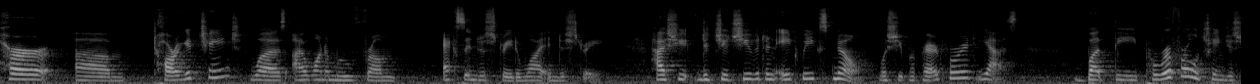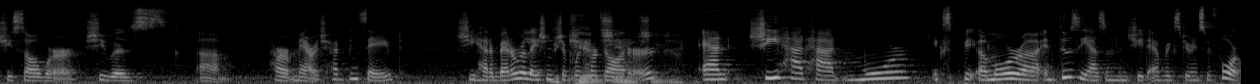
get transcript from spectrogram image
her um, target change was I want to move from X industry to Y industry. Has she did she achieve it in eight weeks? No. Was she prepared for it? Yes. But the peripheral changes she saw were she was um, her marriage had been saved. She had a better relationship with her kids, yes, daughter, exactly. And she had had more exp- uh, more uh, enthusiasm than she had ever experienced before.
